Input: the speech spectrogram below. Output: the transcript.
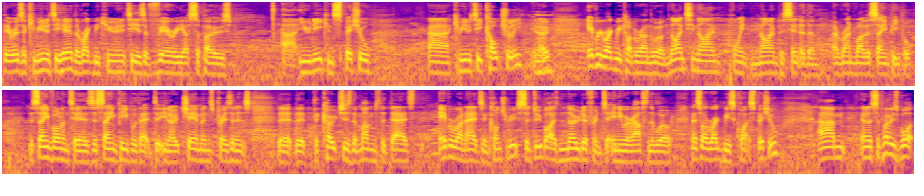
There is a community here. The rugby community is a very, I suppose, uh, unique and special uh, community culturally. You know, every rugby club around the world, 99.9% of them are run by the same people. The same volunteers, the same people that do, you know, chairmans, presidents, the, the the coaches, the mums, the dads, everyone adds and contributes. So Dubai is no different to anywhere else in the world. That's why rugby is quite special. Um, and I suppose what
